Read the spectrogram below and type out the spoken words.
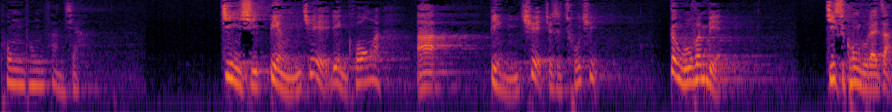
通通放下。尽息摒却令空啊啊，摒却就是除去，更无分别。即是空如来藏，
